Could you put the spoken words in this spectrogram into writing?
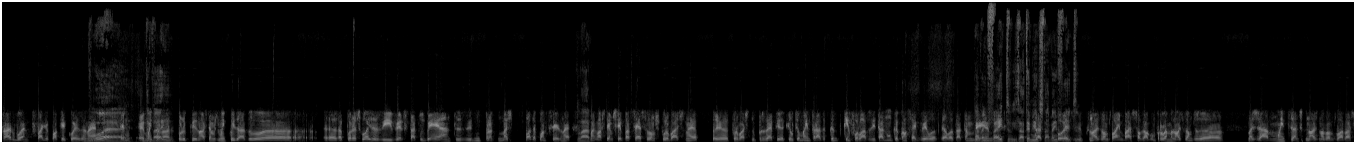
raro ano que falha qualquer coisa, não é? Boa! É, é muito bem. raro, porque nós temos muito cuidado a, a, a, pôr as coisas e ver se está tudo bem antes, e pronto, mas pode acontecer, não é? Claro. Mas nós temos sempre acesso, vamos por baixo, não é? Eh, por baixo do presépio, aquilo tem uma entrada, que quem for lá visitar nunca consegue vê-la, ela está também... Está bem feito, exatamente, está, está bem depois, feito. Nós vamos lá embaixo, se houver algum problema, nós vamos... Uh, mas já há muitos anos que nós não vamos lá abaixo.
